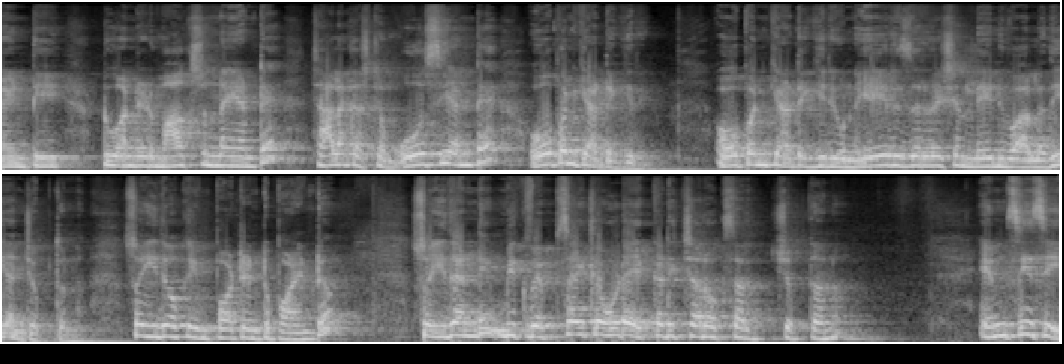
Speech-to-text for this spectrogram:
ninety two hundred marks ఉన్నాయంటే చాలా కష్టం. ఓసీ అంటే ఓపెన్ కేటగిరీ ఓపెన్ కేటగిరీ ఉన్న ఏ రిజర్వేషన్ లేని వాళ్ళది అని చెప్తున్నా. సో ఇది ఒక ఇంపార్టెంట్ పాయింట్ సో ఇదండి. మీకు వెబ్సైట్లో కూడా ఎక్కడ ఇచ్చారో ఒకసారి చెప్తాను. ఎంసీసీ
